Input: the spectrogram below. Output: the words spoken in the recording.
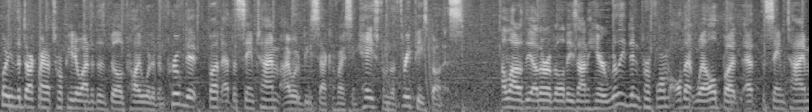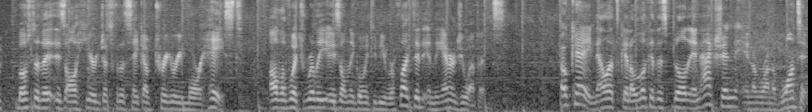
Putting the Dark Matter Torpedo onto this build probably would have improved it, but at the same time, I would be sacrificing haste from the 3-piece bonus. A lot of the other abilities on here really didn't perform all that well, but at the same time, most of it is all here just for the sake of triggering more haste, all of which really is only going to be reflected in the energy weapons. Okay, now let's get a look at this build in action in a run of Wanted.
